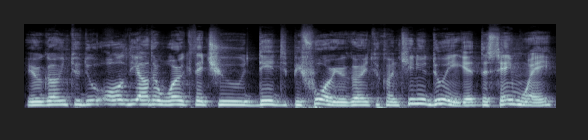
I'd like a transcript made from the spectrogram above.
you're going to do all the other work that you did before you're going to continue doing it the same way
